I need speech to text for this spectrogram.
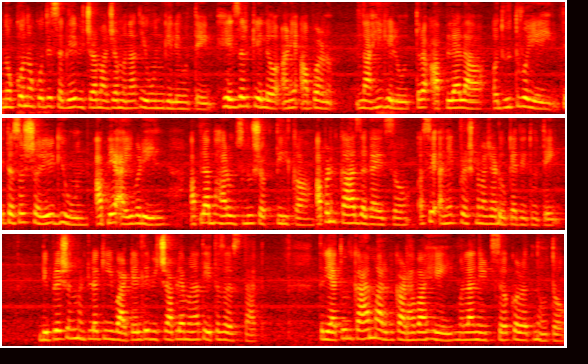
नको नको ते सगळे विचार माझ्या मनात येऊन गेले होते. हे जर केलं आणि आपण नाही गेलो तर आपल्याला अधुत्व येईल. ते तसं शरीर घेऊन आपले आई वडील आपला भार उचलू शकतील का? आपण का जगायचं? असे अनेक प्रश्न माझ्या डोक्यात येत होते. डिप्रेशन म्हटलं की वाटेल ते विचार आपल्या मनात येतच असतात. तर यातून काय मार्ग काढावा हे मला नीटसं कळत नव्हतं.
